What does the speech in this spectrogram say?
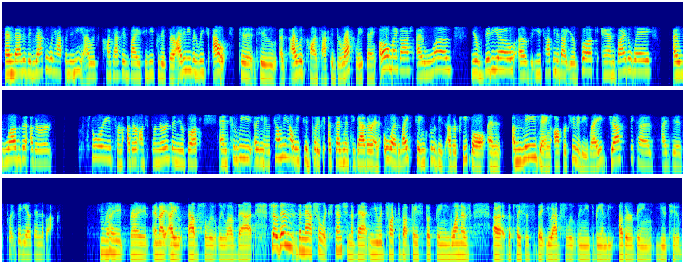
And that is exactly what happened to me. I was contacted by a tv producer. I didn't even reach out to to i was contacted directly saying oh my gosh i love your video of you talking about your book. And by the way, I love the other stories from other entrepreneurs in your book. And could we, uh, you know, tell me how we could put a, a segment together? And oh, I'd like to include these other people. An amazing opportunity, right? Just because I did put videos in the book. Right, right. And I, I absolutely love that. So then the natural extension of that, and you had talked about Facebook being one of uh, the places that you absolutely need to be, and the other being YouTube.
